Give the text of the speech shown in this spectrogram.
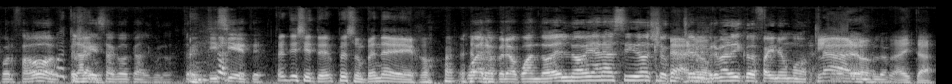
Por favor. ¿Cuántos Espera que años? sacó cálculo. 37. 37, pero es un pendejo. bueno, pero cuando él no había nacido, yo escuché mi primer disco de Fine por Claro, ahí está.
